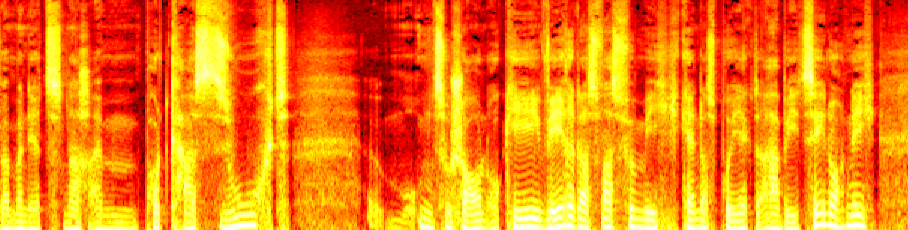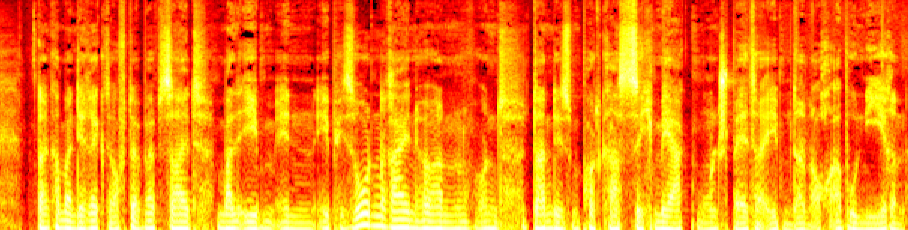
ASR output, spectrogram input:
wenn man jetzt nach einem Podcast sucht, um zu schauen, okay, wäre das was für mich? Ich kenne das Projekt ABC noch nicht. Dann kann man direkt auf der Website mal eben in Episoden reinhören und dann diesen Podcast sich merken und später eben dann auch abonnieren.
